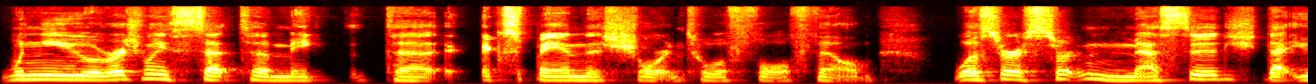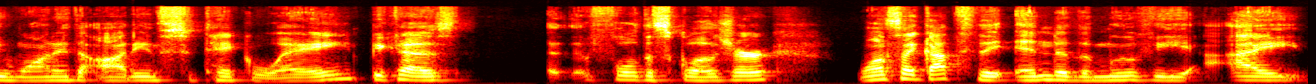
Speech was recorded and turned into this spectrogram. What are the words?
When you originally set to make to expand this short into a full film, was there a certain message that you wanted the audience to take away? Because uh, full disclosure, once I got to the end of the movie, I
